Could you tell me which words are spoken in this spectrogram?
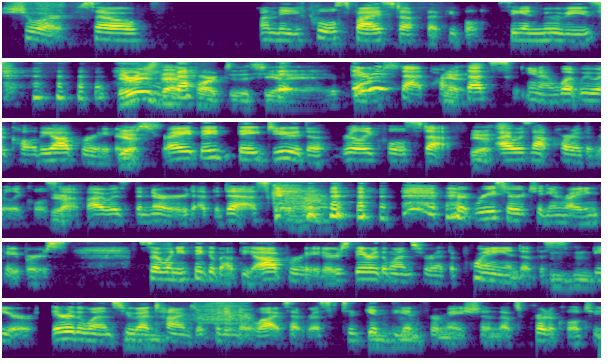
sure so on the cool spy stuff that people see in movies There is that, That- part to the CIA. of There is that part. Yes. That's you know what we would call the operators, Yes. right? They they do the really cool stuff. Yes. I was not part of the really cool Yeah. stuff. I was the nerd at the desk, Uh-huh. researching and writing papers. So when you think about the operators, they're the ones who are at the pointy end of the Mhm. spear. They're the ones who at Mhm. times are putting their lives at risk to get the Mhm. information that's critical to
